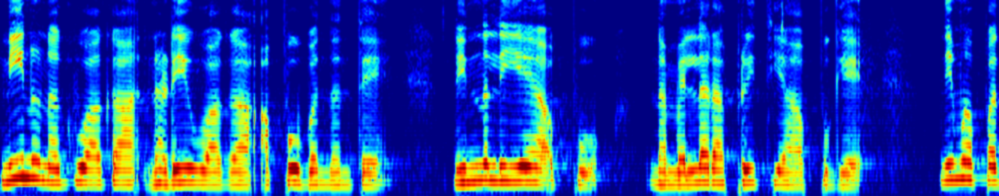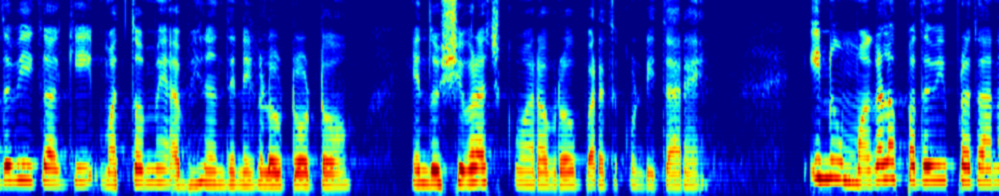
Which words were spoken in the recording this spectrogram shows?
ನೀನು ನಗುವಾಗ, ನಡೆಯುವಾಗ ಅಪ್ಪು ಬಂದಂತೆ. ನಿನ್ನಲ್ಲಿಯೇ ಅಪ್ಪು, ನಮ್ಮೆಲ್ಲರ ಪ್ರೀತಿಯ ಅಪ್ಪುಗೆ. ನಿಮ್ಮ ಪದವಿಗಾಗಿ ಮತ್ತೊಮ್ಮೆ ಅಭಿನಂದನೆಗಳು, ಟೋಟೋ, ಎಂದು ಶಿವರಾಜ್ ಕುಮಾರ್ ಅವರು ಬರೆದುಕೊಂಡಿದ್ದಾರೆ. ಇನ್ನು ಮಗಳ ಪದವಿ ಪ್ರದಾನ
